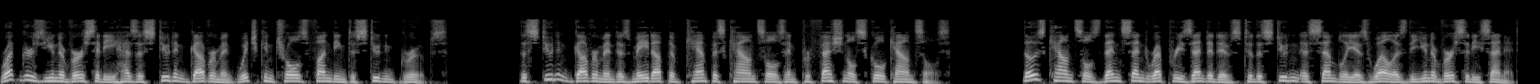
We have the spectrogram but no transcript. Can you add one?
Rutgers University has a student government which controls funding to student groups. The student government is made up of campus councils and professional school councils. Those councils then send representatives to the Student Assembly as well as the University Senate.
